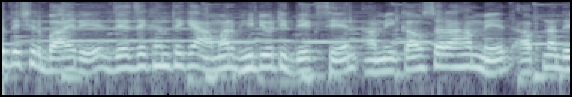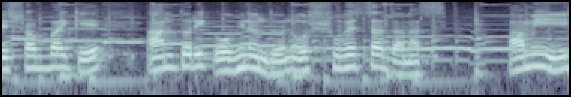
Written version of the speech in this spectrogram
ও দেশের বাইরে যে যেখান থেকে আমার ভিডিওটি দেখছেন, আমি কাউসার আহমেদ, আপনাদের সবাইকে আন্তরিক অভিনন্দন ও শুভেচ্ছা জানাচ্ছি। আমি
